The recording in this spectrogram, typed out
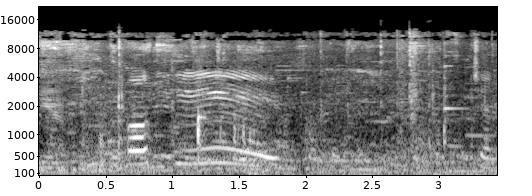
ਯਸ ਓਕੇ ਚਲ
